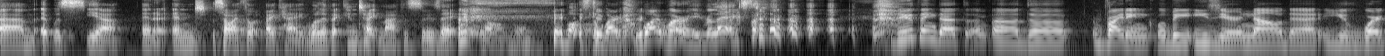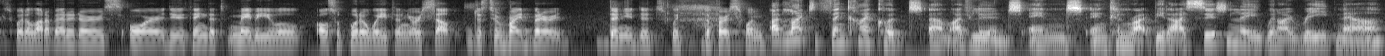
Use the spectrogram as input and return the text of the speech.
Um, it was yeah, and, and, so I thought, okay, well, if it can take Markus Zusak that long, then what's the worry? Why worry? Relax. Do you think that um, uh, the writing will be easier now that you've worked with a lot of editors, or do you think that maybe you will also put a weight on yourself just to write better than you did with the first one? I'd like to think I could. Um, I've learned and and can write better. I certainly, when I read now,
